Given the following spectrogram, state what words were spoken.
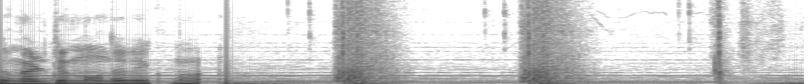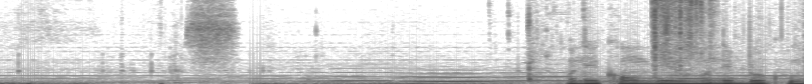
pas mal de monde avec moi. On est combien? On est beaucoup.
